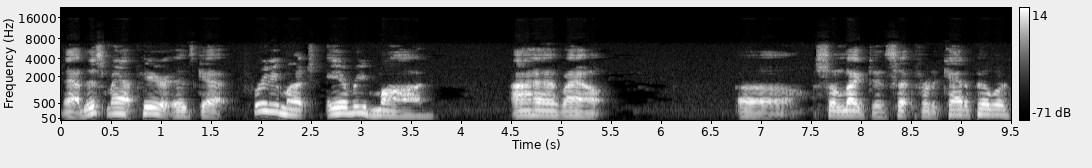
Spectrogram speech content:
Now this map here has got pretty much every mod I have out uh, selected except for the caterpillar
